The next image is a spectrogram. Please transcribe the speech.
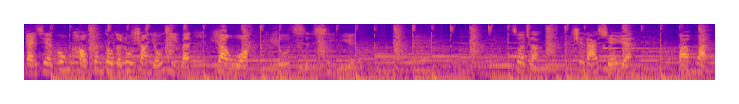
感谢公考奋斗的路上有你们，让我如此幸。作者：智达学员。婉婉。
